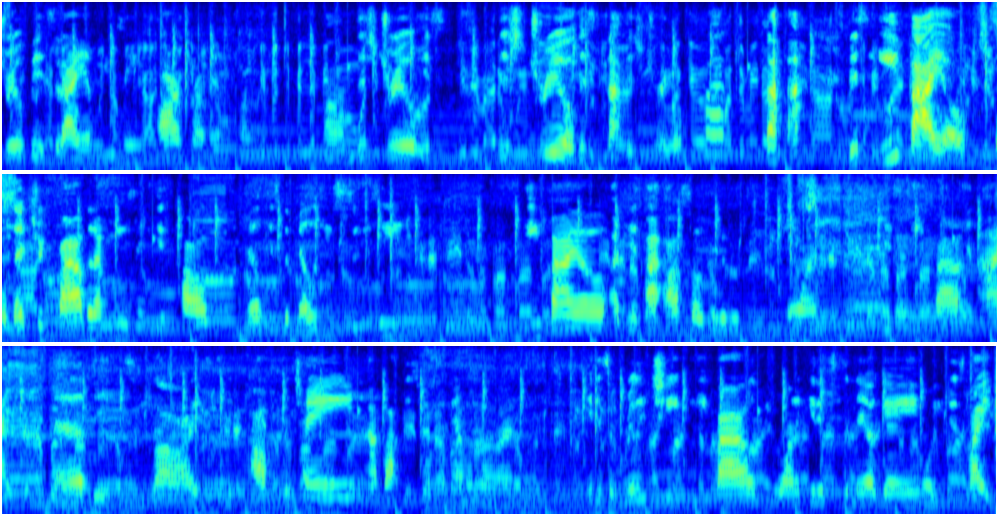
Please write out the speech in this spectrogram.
drill bits that I am using are from. Um, this drill is this drill, this not this drill. this e-file, this electric file that I'm using is called Mel is the Melody Susie e-file. I did I also did a review on this e-file and I love it, you guys. It's off the chain. I bought this one from Amazon. It is a really cheap e-file if you want to get into the nail game or you just like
